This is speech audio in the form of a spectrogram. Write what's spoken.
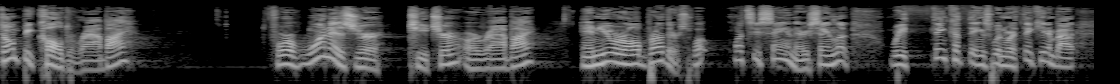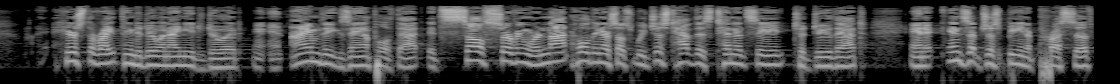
Don't be called rabbi, for one is your teacher or rabbi, and you are all brothers. What, what's he saying there? He's saying, Look, we think of things when we're thinking about here's the right thing to do and I need to do it. And I'm the example of that. It's self serving. We're not holding ourselves. We just have this tendency to do that. And it ends up just being oppressive.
